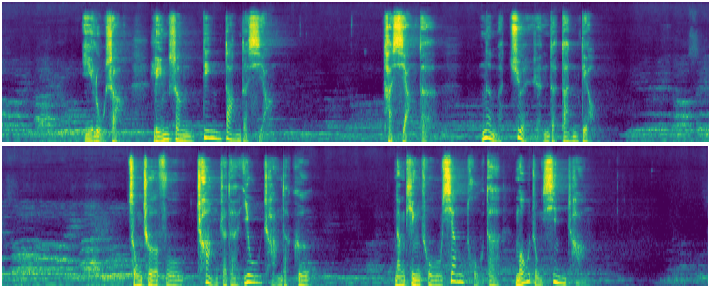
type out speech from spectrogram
一路上铃声叮当的响，它响得那么倦人的单调，从车夫唱着的悠长的歌。能听出乡土的某种心肠，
